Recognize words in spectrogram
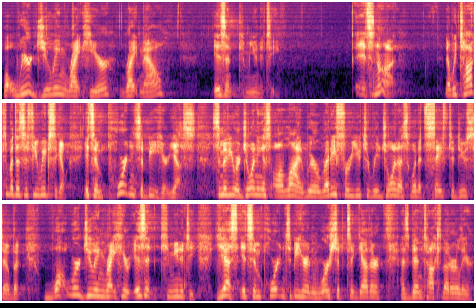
What we're doing right here, right now, isn't community. It's not. Now, we talked about this a few weeks ago. It's important to be here, yes. Some of you are joining us online. We're ready for you to rejoin us when it's safe to do so. But what we're doing right here isn't community. Yes, it's important to be here and worship together, as Ben talked about earlier.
